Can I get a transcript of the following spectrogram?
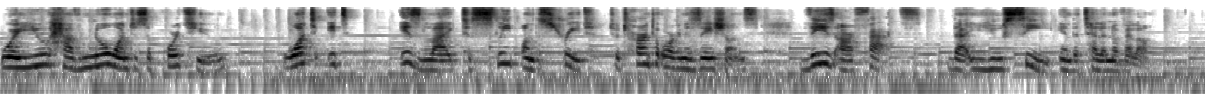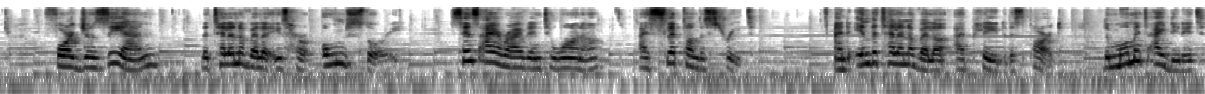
where you have no one to support you what it is like to sleep on the street to turn to organizations these are facts that you see in the telenovela. For josiane the telenovela is her own story. Since i arrived in tijuana i slept on the street and in the telenovela i played this part the moment I did it,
